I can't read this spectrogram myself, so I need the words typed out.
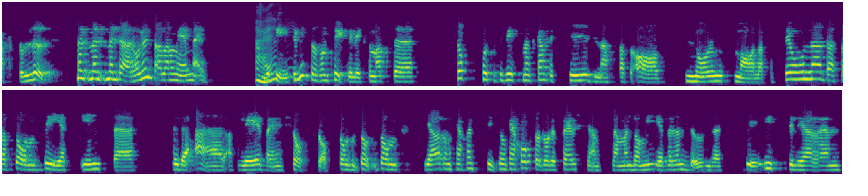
Absolut. Men, men, men där håller inte alla med mig. Det Nej. finns ju vissa som tycker liksom att eh, kroppspositivismen ska inte kidnappas av normsmala personer därför att de vet inte hur det är att leva i en tjock kropp. De, de, de, ja, de, kanske inte, de kanske också har dålig självkänsla men de lever inte under ytterligare, en-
